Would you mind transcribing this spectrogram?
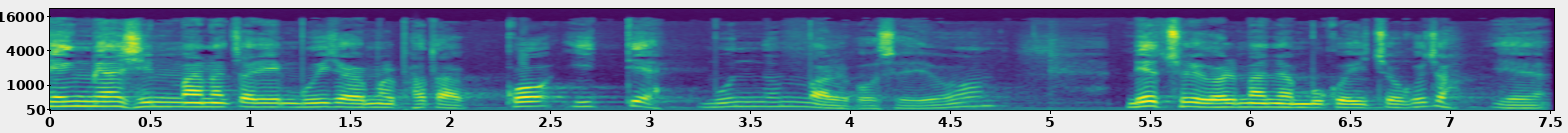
액면 10만원짜리 무이자금을 받았고 이때 묻는 말 보세요. 매출액 얼마냐 묻고 있죠. 그죠? 예.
